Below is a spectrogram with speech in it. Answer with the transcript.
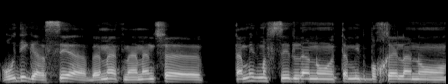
רודי גרסיה, באמת, מאמן שתמיד מפסיד לנו, תמיד בוכה לנו,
